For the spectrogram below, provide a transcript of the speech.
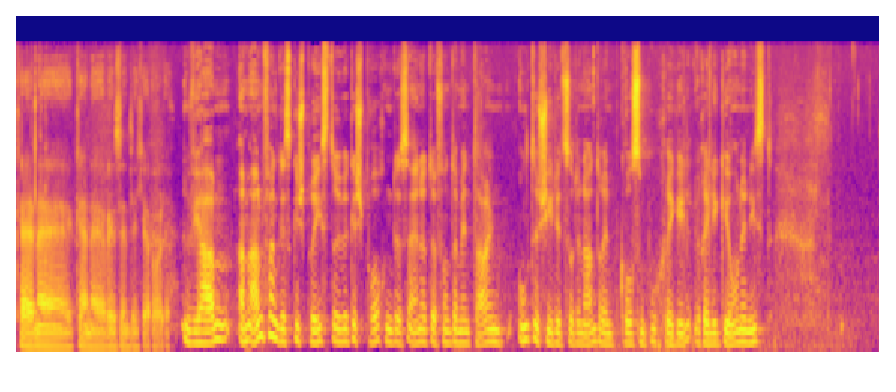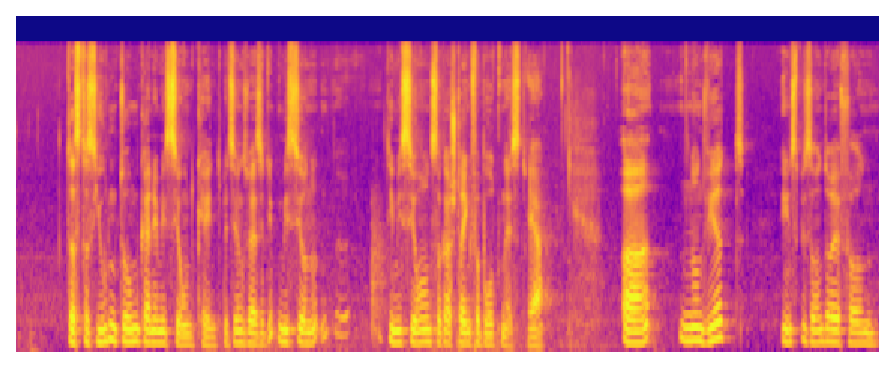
keine, keine wesentliche Rolle. Wir haben am Anfang des Gesprächs darüber gesprochen, dass einer der fundamentalen Unterschiede zu den anderen großen Buchreligionen ist, dass das Judentum keine Mission kennt, beziehungsweise die Mission, die Mission sogar streng verboten ist. Ja. Äh, nun wird insbesondere von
